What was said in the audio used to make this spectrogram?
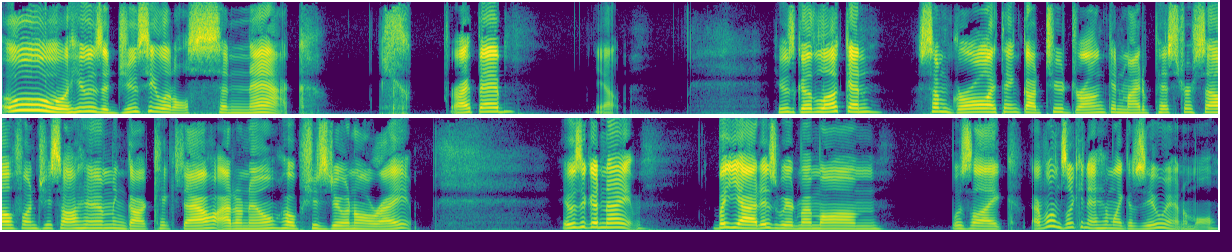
Ooh, he was a juicy little snack. Right, babe? Yep. He was good looking some girl I think got too drunk and might have pissed herself when she saw him and got kicked out. I don't know. Hope she's doing all right. It was a good night. But yeah, it is weird. My mom was like, everyone's looking at him like a zoo animal.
